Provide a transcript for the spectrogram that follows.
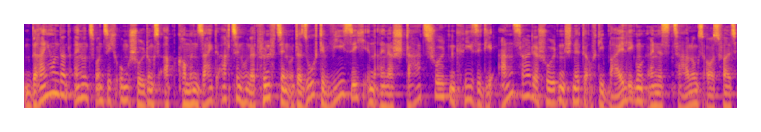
321 Umschuldungsabkommen seit 1815 untersucht, wie sich in einer Staatsschuldenkrise die Anzahl der Schuldenschnitte auf die Beilegung eines Zahlungsausfalls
